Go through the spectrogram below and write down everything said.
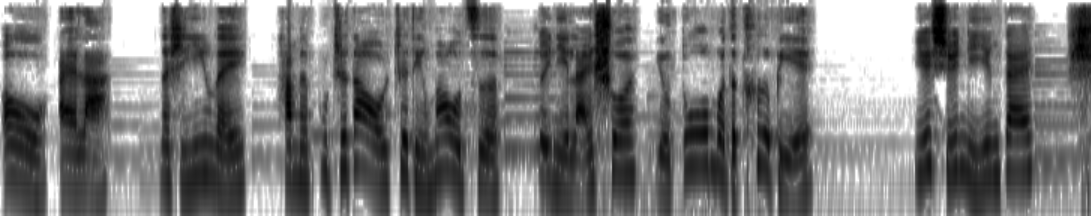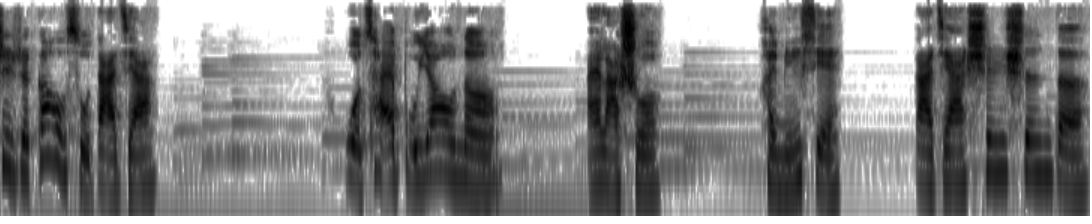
哦，艾拉，那是因为他们不知道这顶帽子。对你来说有多么的特别？也许你应该试着告诉大家。我才不要呢！艾拉说。很明显，大家深深的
